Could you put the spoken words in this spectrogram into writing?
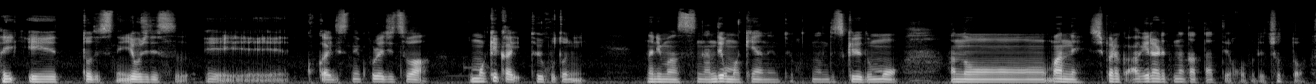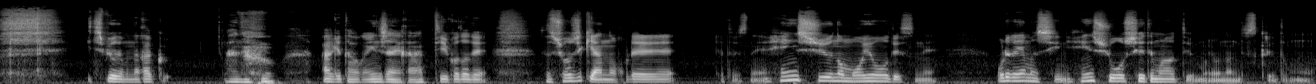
はい、えー、っとですね、4時です。えー、今回ですね、これ実はおまけ会ということになります。なんでおまけやねんということなんですけれども、あのー、まあね、しばらく上げられてなかったっていうことで、ちょっと、1秒でも長く、あの、上げた方がいいんじゃないかなっていうことで、正直あの、これ、えっとですね、編集の模様ですね。俺が山氏に編集を教えてもらうという模様なんですけれども、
